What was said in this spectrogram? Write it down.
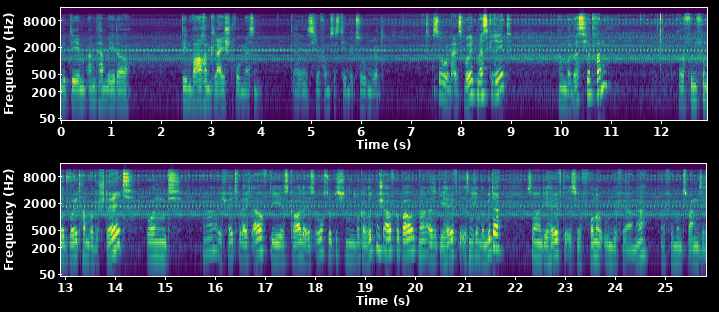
mit dem Ampermeter den wahren Gleichstrom messen, der jetzt hier vom System gezogen wird. So, und als Voltmessgerät haben wir das hier dran. Auf 500 Volt haben wir gestellt und ja, ich fällt vielleicht auf, die Skala ist auch so ein bisschen logarithmisch aufgebaut. Ne? Also die Hälfte ist nicht in der Mitte, sondern die Hälfte ist hier vorne ungefähr, ne? bei 25.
